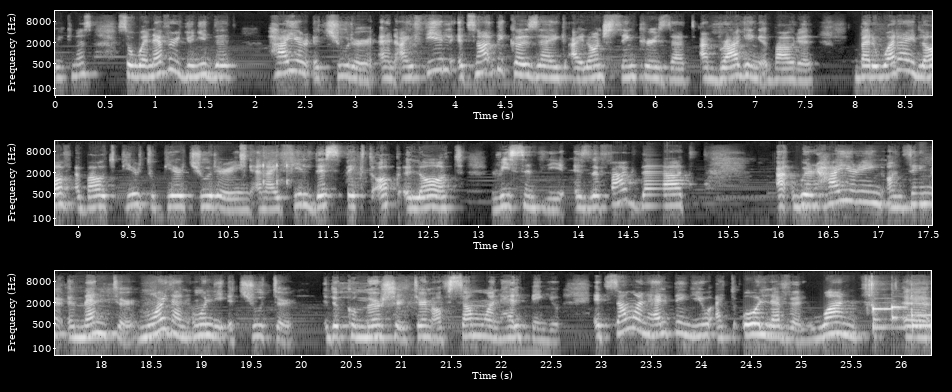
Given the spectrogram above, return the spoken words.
weakness. So whenever you need it hire a tutor. And i feel it's not because like i launch synkers that i'm bragging about it but what i love about peer-to-peer tutoring and i feel this picked up a lot recently is the fact that uh, we're hiring on thing a mentor more than only a tutor the commercial term of someone helping you. It's someone helping you at all level. One uh,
